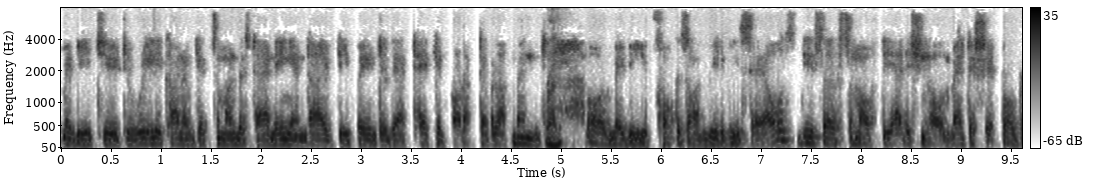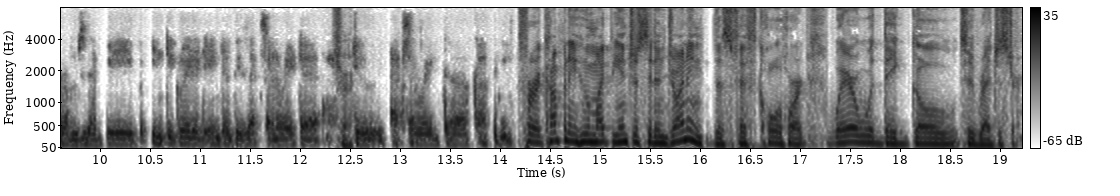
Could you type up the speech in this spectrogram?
maybe to, to really kind of get some understanding and dive deeper into their tech and product development, right. or maybe you focus on B2B sales. These are some of the additional mentorship programs that we've integrated into this accelerator sure. to accelerate the company. For a company who might be interested in joining this fifth cohort, where would they go to register?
